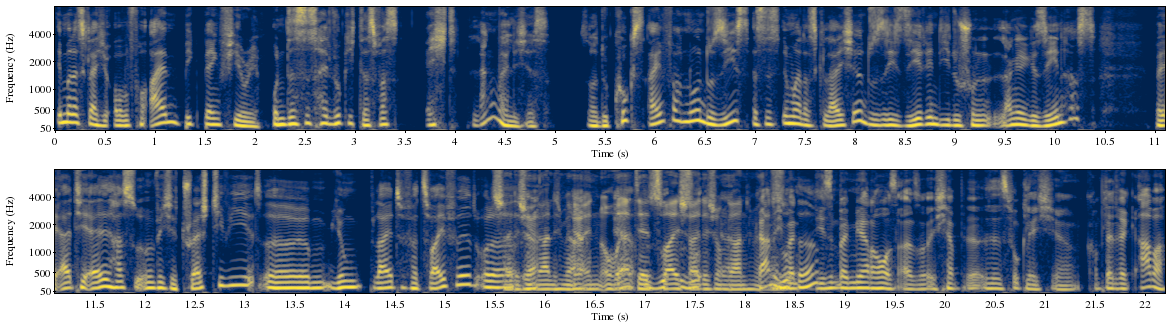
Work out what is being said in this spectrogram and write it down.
immer das Gleiche, aber vor allem Big Bang Theory. Und das ist halt wirklich das, was echt langweilig ist. So, du guckst einfach nur und du siehst, es ist immer das Gleiche. Du siehst Serien, die du schon lange gesehen hast. Bei RTL hast du irgendwelche Trash-TV, ähm, Jung, Pleite, Verzweifelt oder. scheide ich schon Ja, gar nicht mehr ja, ein. Auch ja, RTL so- 2 so- scheide ich schon gar nicht mehr Gar nicht, So, mein, äh? die sind bei mir raus. Also ich habe, es ist wirklich äh, komplett weg. Aber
